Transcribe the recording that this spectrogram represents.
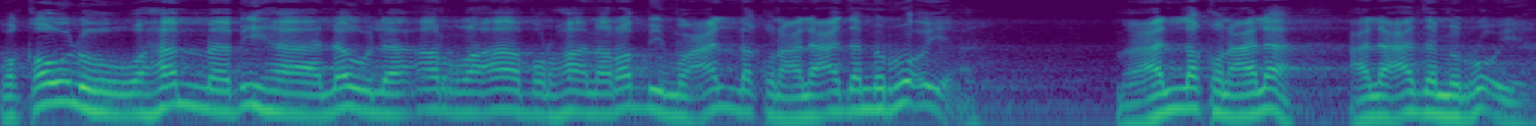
وقوله وهم بها لولا أن رأى برهان ربي معلق على عدم الرؤية. معلق على على عدم الرؤية.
